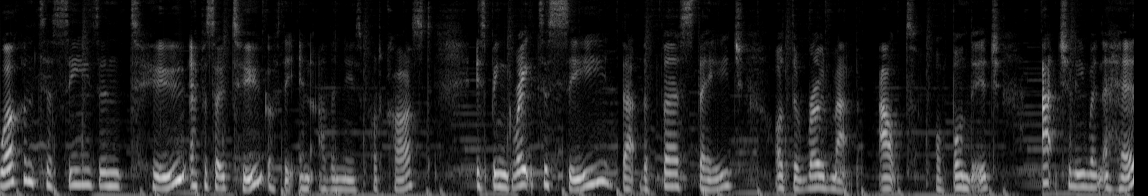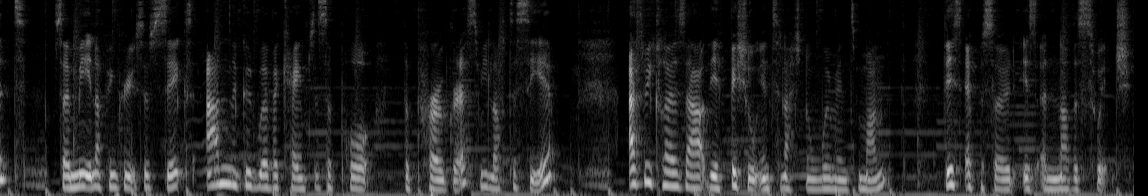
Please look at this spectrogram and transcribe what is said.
Welcome to season two, episode two of the In Other News podcast. It's been great to see that the first stage of the roadmap out of bondage actually went ahead. So, meeting up in groups of six, and the good weather came to support the progress. We love to see it. As we close out the official International Women's Month, this episode is another switch.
